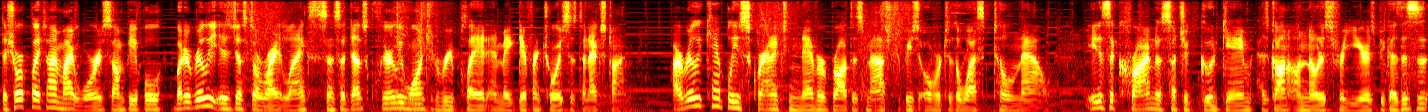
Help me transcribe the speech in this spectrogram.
The short playtime might worry some people, but it really is just the right length since the devs clearly want you to replay it and make different choices the next time. I really can't believe Square Enix never brought this masterpiece over to the West till now. It is a crime that such a good game has gone unnoticed for years because this is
